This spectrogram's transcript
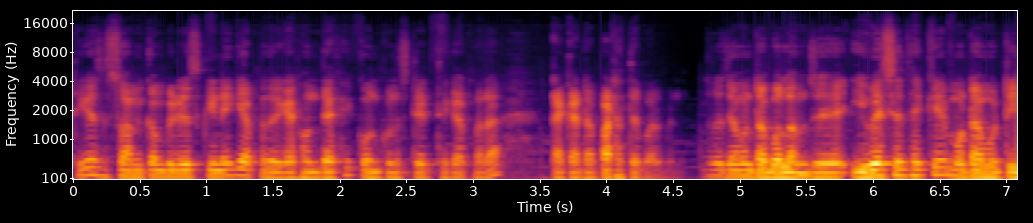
ঠিক আছে? সো আমি কম্পিউটার স্ক্রিনে গিয়ে আপনাদেরকে এখন দেখাই কোন কোন স্টেট থেকে আপনারা টাকাটা পাঠাতে পারবেন। যেমনটা বললাম যে ইউএসএ থেকে মোটামুটি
